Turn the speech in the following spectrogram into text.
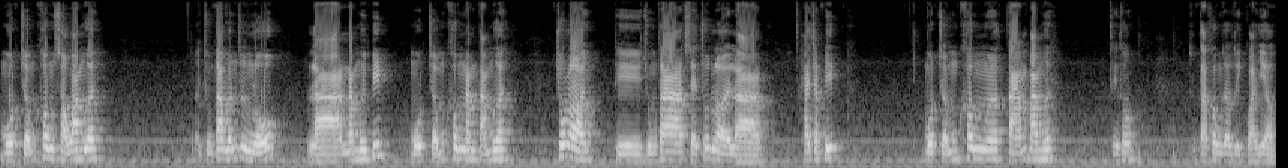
1.0630 chúng ta vẫn dừng lỗ là 50 pip 1.0580 chốt lời thì chúng ta sẽ chốt lời là 200 pip 1.0830 thế thôi, chúng ta không giao dịch quá nhiều.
